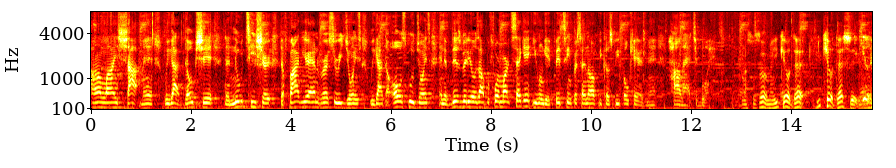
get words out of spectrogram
online shop, man. We got dope shit, the new t-shirt, the five year anniversary joints, we got the old school joints. And if this video is out before March 2nd, you're gonna get 15% off because people cares, man. Holla at your boy. That's what's up, man. You killed that. You killed that shit, man.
